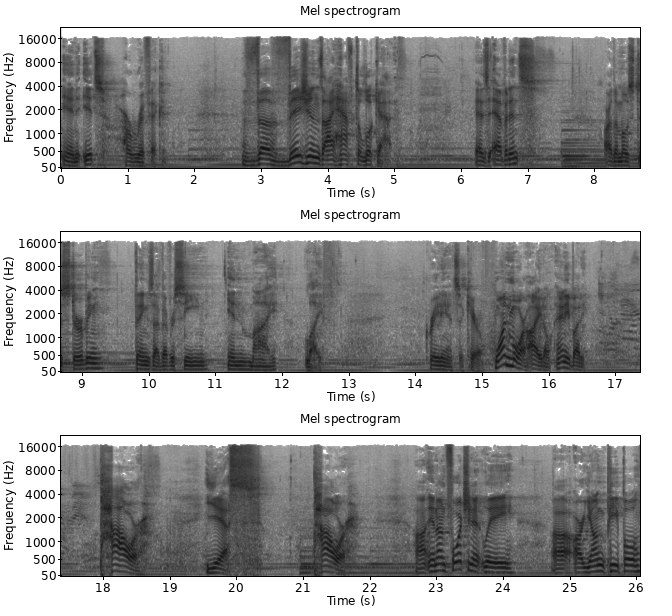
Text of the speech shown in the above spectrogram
And it's horrific the visions I have to look at as evidence are the most disturbing things I've ever seen in my life. Great answer, Carol. One more idol. Anybody? Power. Yes. Power. Uh, and unfortunately, uh, our young people,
